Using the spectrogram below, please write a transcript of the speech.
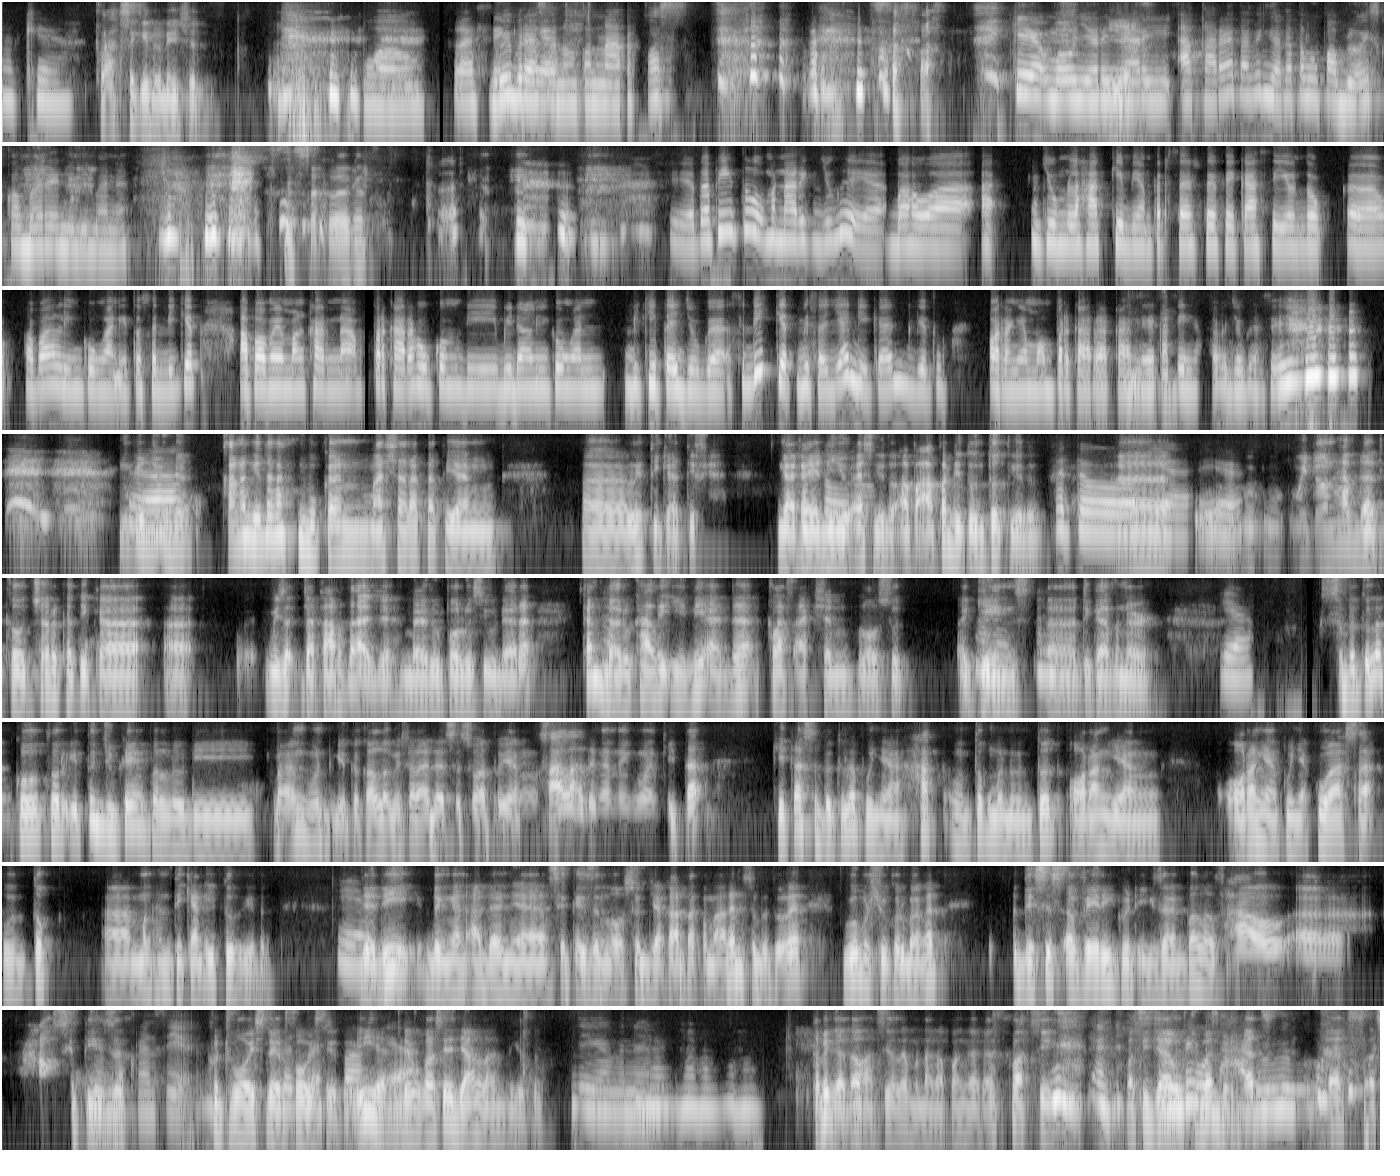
Oke. Okay. Classic Indonesian. wow. Klasik, Gue berasa ya. nonton narkos. Kayak mau nyari-nyari yeah. akarnya tapi nggak ketemu Pablo Escobar yang di mana. Susah banget. ya, tapi itu menarik juga ya bahwa jumlah hakim yang tersertifikasi untuk uh, apa lingkungan itu sedikit apa memang karena perkara hukum di bidang lingkungan di kita juga sedikit bisa jadi kan gitu. Orang yang memperkarakan ya tapi nggak tahu juga sih. Mungkin uh, juga. Karena kita kan bukan masyarakat yang uh, litigatif ya. Nggak kayak betul. di US gitu. Apa-apa dituntut gitu. Betul. Uh, yeah, yeah. we don't have that culture ketika uh, misal Jakarta aja baru polusi udara kan hmm. baru kali ini ada class action lawsuit against hmm. uh, the governor. Yeah. Sebetulnya kultur itu juga yang perlu dibangun gitu. Kalau misalnya ada sesuatu yang salah dengan lingkungan kita, kita sebetulnya punya hak untuk menuntut orang yang orang yang punya kuasa untuk uh, menghentikan itu gitu. Yeah. Jadi dengan adanya citizen lawsuit Jakarta kemarin, sebetulnya gue bersyukur banget. This is a very good example of how uh, how citizen demokrasi, ya. could voice their voice gitu. Iya, ya. demokrasinya jalan gitu. Iya benar. Tapi nggak tahu hasilnya menang apa enggak kan masih masih jauh. Cuman that's that's a,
